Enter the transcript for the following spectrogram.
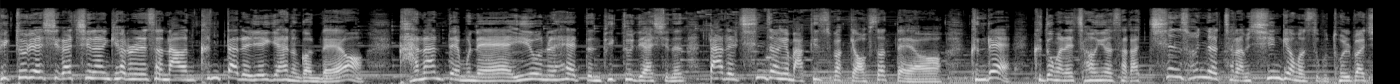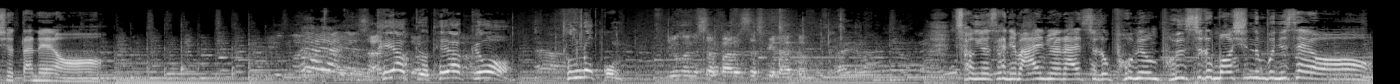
빅토리아 씨가 지난 결혼해서 낳은 큰 딸을 얘기하는 건데요. 가난 때문에 이혼을 했던 빅토리아 씨는 딸을 친정에 맡길 수밖에 없었대요. 근데 그동안에 정 여사가 친손녀처럼 신경을 쓰고 돌봐주셨다네요. 대학교 대학교 등록금. 정 여사님 알면 알수록 보면 볼수록 멋있는 분이세요.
